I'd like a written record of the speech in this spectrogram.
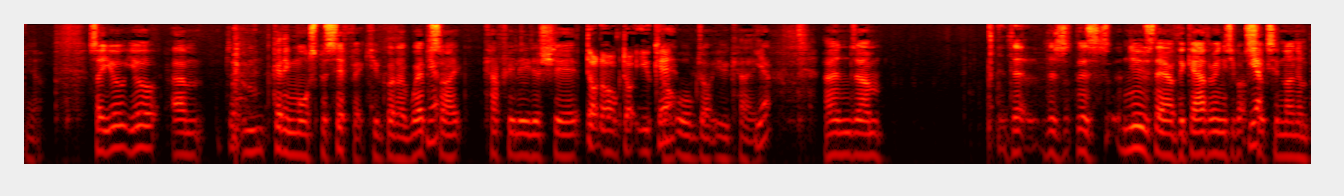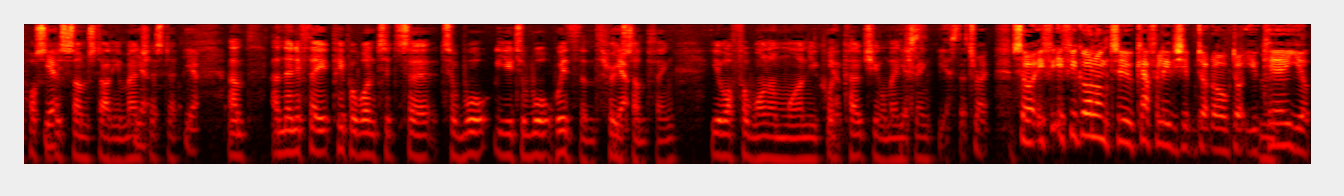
Yeah. So you're you're um, getting more specific. You've got a website, cafeleadership.org.uk, .org.uk. Yep. and um, the, there's there's news there of the gatherings. You've got Yep. six in London, possibly Yep. some starting in Manchester. Yep. Um, and then if they people wanted to to walk you to walk with them through something, you offer one on one. You call Yep. it coaching or mentoring. yes, that's right. So if, if you go along to cafeleadership.org.uk, Mm. you'll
